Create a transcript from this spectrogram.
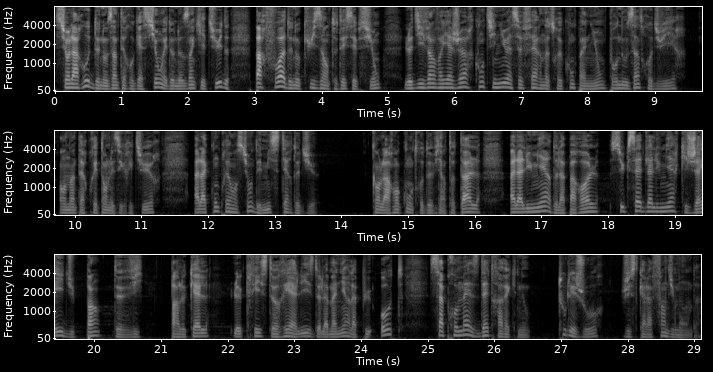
Sur la route de nos interrogations et de nos inquiétudes, parfois de nos cuisantes déceptions, le divin voyageur continue à se faire notre compagnon pour nous introduire, en interprétant les Écritures, à la compréhension des mystères de Dieu quand la rencontre devient totale, à la lumière de la parole succède la lumière qui jaillit du pain de vie, par lequel le Christ réalise de la manière la plus haute sa promesse d'être avec nous tous les jours jusqu'à la fin du monde.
